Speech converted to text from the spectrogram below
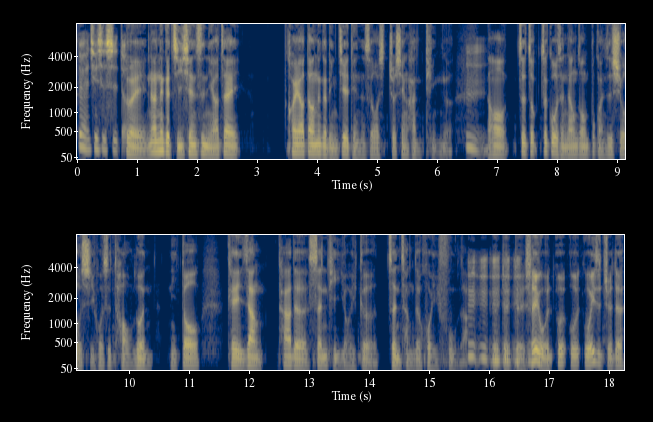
对，其实是的，对，那那个极限是你要在快要到那个临界点的时候就先喊停了，嗯。然后这这这过程当中，不管是休息或是讨论，你都可以让他的身体有一个正常的回复啦。嗯嗯嗯，对对所以我我我我一直觉得，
